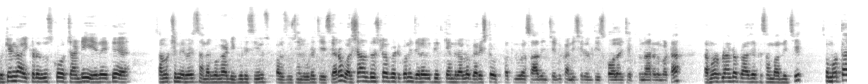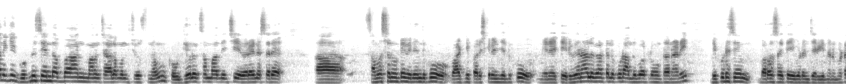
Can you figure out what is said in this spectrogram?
ముఖ్యంగా ఇక్కడ చూసుకోవచ్చు అండి ఏదైతే సమీక్ష నిర్వహించిన సందర్భంగా డిప్యూటీ సీఎం పలు సూచనలు కూడా చేశారు. వర్షాలను దృష్టిలో పెట్టుకుని జల విద్యుత్ కేంద్రాల్లో గరిష్ట ఉత్పత్తులు కూడా సాధించేందుకు అన్ని చర్యలు తీసుకోవాలని చెప్తున్నారనమాట థర్మల్ ప్లాంట్ ప్రాజెక్టు సంబంధించి. సో మొత్తానికి గుడ్ న్యూస్ ఏందబ్బా అని మనం చాలా మంది చూస్తున్నాము. ఒక ఉద్యోగులకు సంబంధించి ఎవరైనా సరే సమస్యలు ఉంటే వినేందుకు వాటిని పరిష్కరించేందుకు నేనైతే ఇరవై నాలుగు గంటలు కూడా అందుబాటులో ఉంటానని డిప్యూటీ సీఎం భరోసా అయితే ఇవ్వడం జరిగిందనమాట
